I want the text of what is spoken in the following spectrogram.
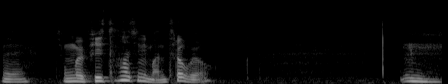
네, 정말 비슷한 사진이 많더라고요. 음.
